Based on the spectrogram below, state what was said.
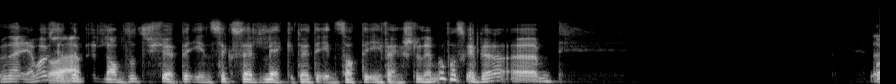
Men jeg, må jo si at det er et land som kjøper inn seksuelt leketøy til innsatte i fengsel, det må faktisk egentlig uh, Det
